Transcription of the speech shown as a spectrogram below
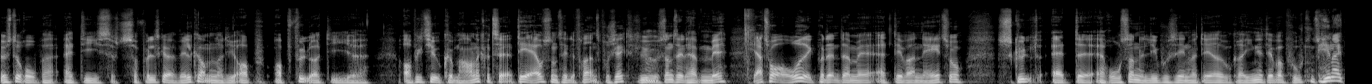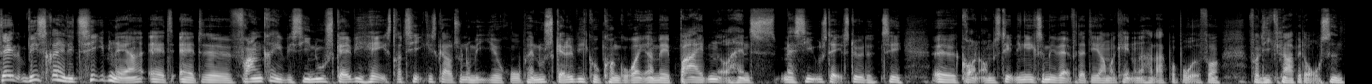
Østeuropa, at de selvfølgelig skal være velkomne, når de op, opfylder de øh, objektive københavnerkriterier, det er jo sådan set et fredens projekt. Vi vil jo sådan set have dem med. Jeg tror overhovedet ikke på den der med, at det var NATO skyld, at, øh, at russerne lige pludselig invaderede Ukraine. Det var Putins skyld. Henrik Dahl, hvis realiteten er, at, at øh, Frankrig vil sige, nu skal vi have strategisk autonomi i Europa, nu skal vi kunne konkurrere med Biden og hans massive statsstøtte til øh, grøn omstilling, ikke som i hvert fald er det, amerikanerne har lagt på bordet for, for lige knap et år siden.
